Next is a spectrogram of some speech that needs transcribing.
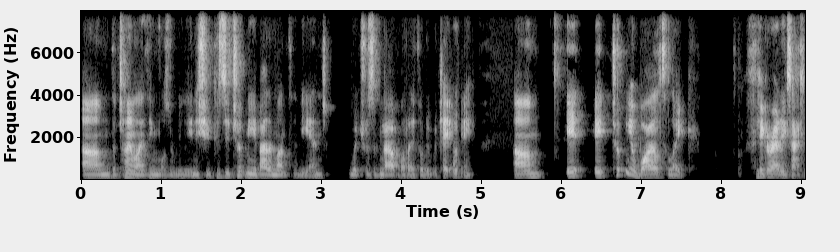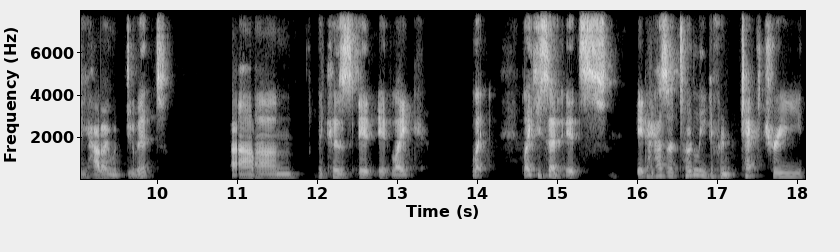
Um, the timeline thing wasn't really an issue because it took me about a month in the end, which was about what I thought it would take me. Um, it it took me a while to like figure out exactly how I would do it, um, because it it like like like you said, it's it has a totally different tech tree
